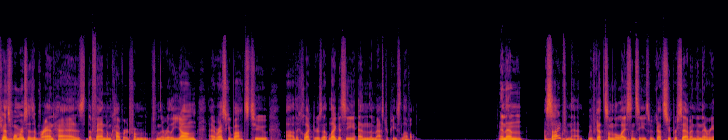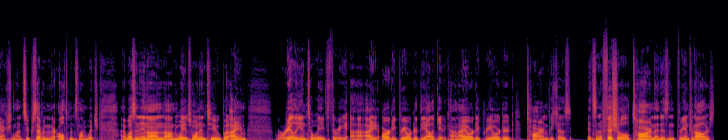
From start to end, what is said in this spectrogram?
Transformers as a brand has the fandom covered from from the really young at Rescue Bots to uh, the collectors at Legacy and the masterpiece level. And then aside from that, we've got some of the licensees. We've got Super 7 and their reaction line, Super 7 and their Ultimates line, which I wasn't in on on waves 1 and 2, but I am really into wave 3. Uh, I already pre-ordered the Alligaticon. I already pre-ordered Tarn because it's an official Tarn that isn't $300.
